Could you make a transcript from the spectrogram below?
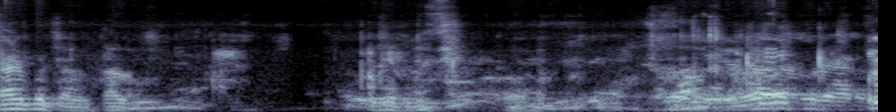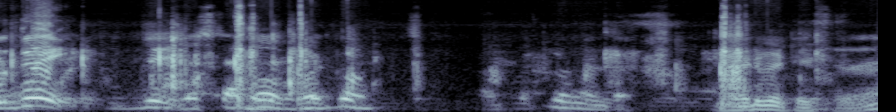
ఆడిపోతాను కాలం పృథ్వీ బయట మేడం ఇవ్వనా?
